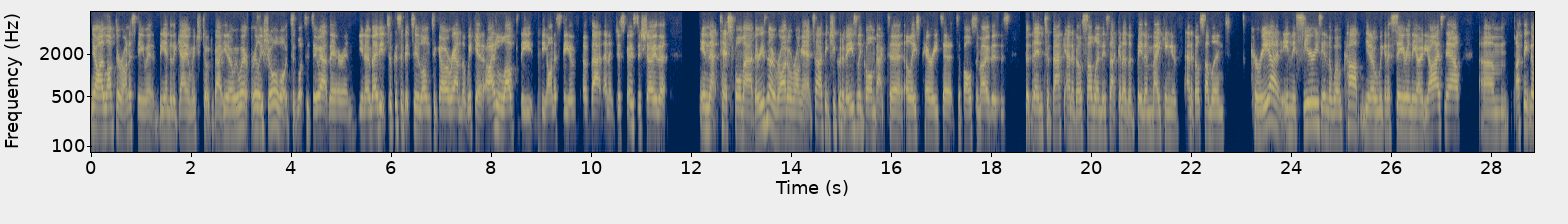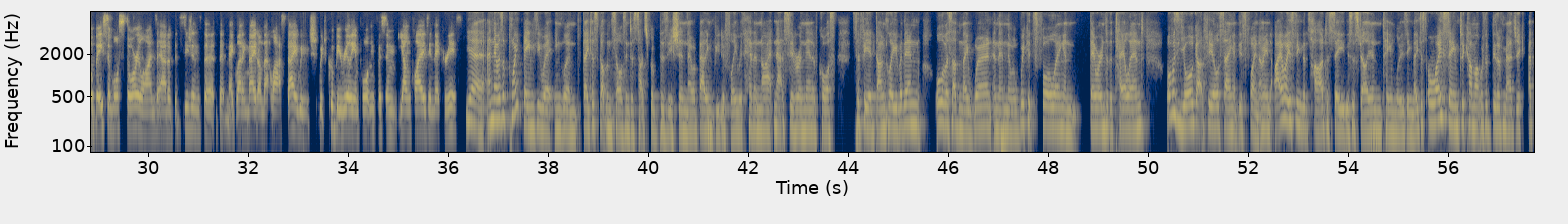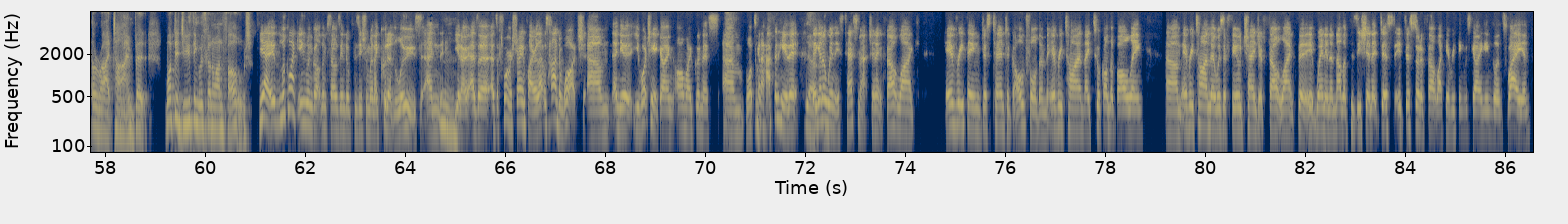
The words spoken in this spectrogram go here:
you know, I loved her honesty at the end of the game when she talked about, you know, we weren't really sure what to, what to do out there, and you know, maybe it took us a bit too long to go around the wicket. I loved the the honesty of of that, and it just goes to show that in that test format, there is no right or wrong answer. I think she could have easily gone back to Elise Perry to to bowl some overs, But then to back Annabelle Sutherland, is that going to be the making of Annabelle Sutherland's career in this series in the World Cup? You know, we're going to see her in the ODIs now um, I think there'll be some more storylines out of the decisions that that Meg Lanning made on that last day, which which could be really important for some young players in their careers. Yeah, and there was a point, Beamsy, where England they just got themselves into such a good position. They were batting beautifully with Heather Knight, Nat Sciver, and then of course Sophia Dunkley. But then all of a sudden they weren't, and then there were wickets falling, and they were into the tail end. What was your gut feel saying at this point? I mean, I always think that it's hard to see this Australian team losing. They just always seem to come up with a bit of magic at the right time. But what did you think was going to unfold? Yeah, it looked like England got themselves into a position where they couldn't lose. And mm. you know, as a as a former Australian player, that was hard to watch. Um, and you're you're watching it going, oh my goodness, um, what's going to happen here? That they're, yeah. they're going to win this Test match, and it felt like everything just turned to gold for them every time they took on the bowling um, every time there was a field change, it felt like that it went in another position. It just it just sort of felt like everything was going England's way. And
